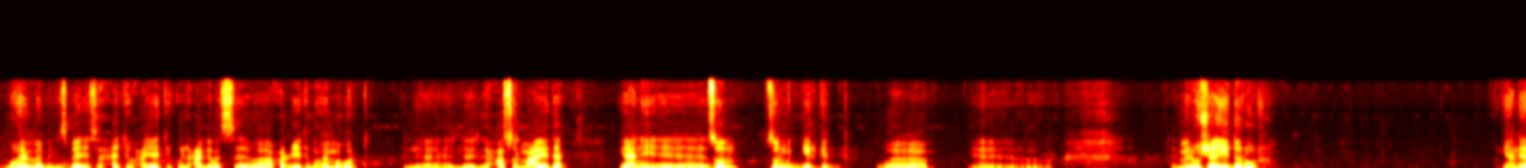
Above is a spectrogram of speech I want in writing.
مهمة بالنسبة لي صحتي وحياتي وكل حاجة بس حريتي مهمة برضه. اللي حصل معايا ده يعني آه، ظلم ظلم كبير جدا و آه، ملوش أي ضرورة. يعني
